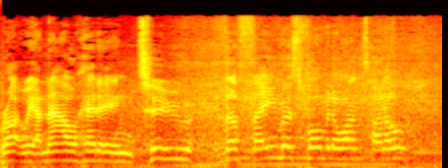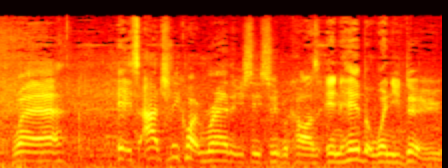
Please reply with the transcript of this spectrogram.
Right, we are now heading to the famous Formula One tunnel where it's actually quite rare that you see supercars in here, but when you do,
